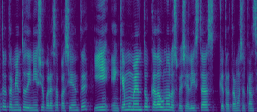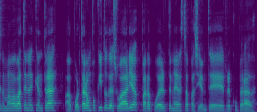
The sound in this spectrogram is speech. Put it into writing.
tratamiento de inicio para esa paciente y en qué momento cada uno de los especialistas que tratamos el cáncer de mama va a tener que entrar a aportar un poquito de su área para poder tener a esta paciente recuperada.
